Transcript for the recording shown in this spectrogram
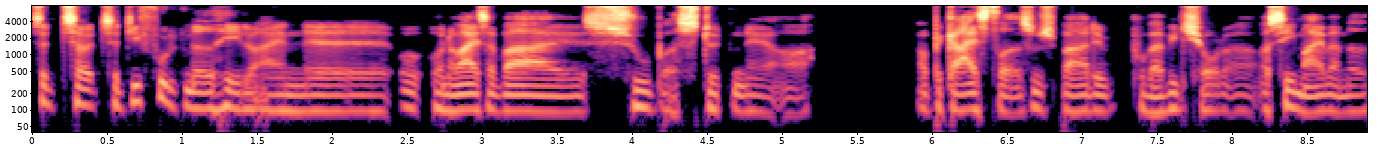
så, så, så de fulgte med hele vejen øh, undervejs, og var øh, super støttende og, og begejstrede. Jeg synes bare, det kunne være vildt sjovt at, at se mig være med.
